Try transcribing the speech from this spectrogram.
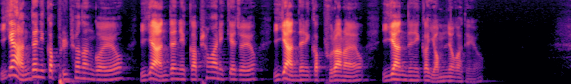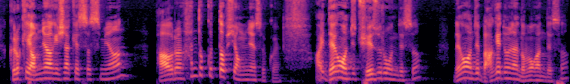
이게 안 되니까 불편한 거예요. 이게 안 되니까 평안이 깨져요. 이게 안 되니까 불안해요. 이게 안 되니까 염려가 돼요. 그렇게 염려하기 시작했었으면 바울은 한도 끝도 없이 염려했을 거예요. 아니 내가 언제 죄수로온 데어 내가 언제 마게도냐 넘어간 데어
